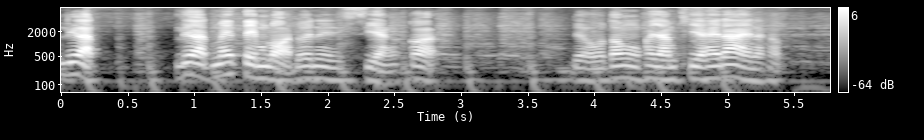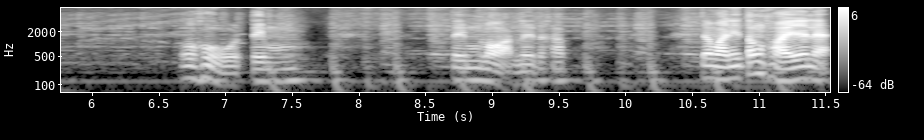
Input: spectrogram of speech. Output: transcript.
เลือด เลือดไม่เต็มหลอดด้วยในเสียงก็ เดี๋ยวต้องพยายามเคลียร์ให้ได้นะครับ โอ้โห เต็ม เต็มหลอดเลยนะครับ จังหวะนี้ต้องถอยเลยแหละ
